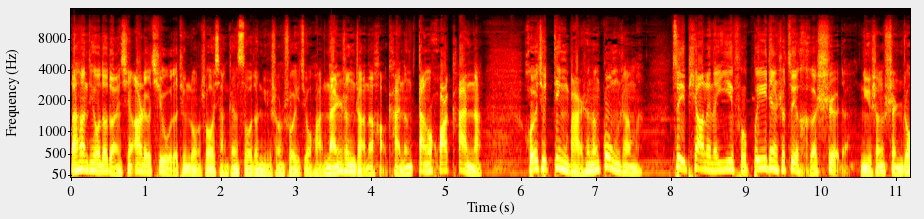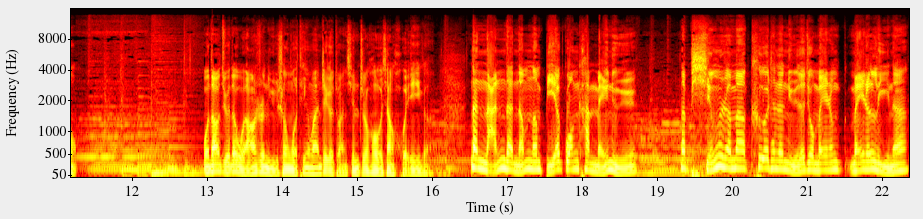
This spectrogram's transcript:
来看听我的短信，二六七五的听众说，我想跟所有的女生说一句话：男生长得好看能当花看呢，回去定板上能供上吗？最漂亮的衣服不一定是最合适的，女生慎重。我倒觉得，我要是女生，我听完这个短信之后，我想回一个：那男的能不能别光看美女？那凭什么磕碜的女的就没人没人理呢？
